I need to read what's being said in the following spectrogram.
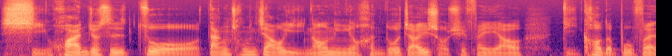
喜欢就是做当冲交易，然后你有很多交易手续费要抵扣的部分，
